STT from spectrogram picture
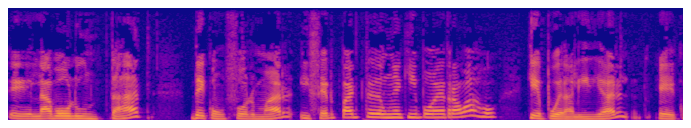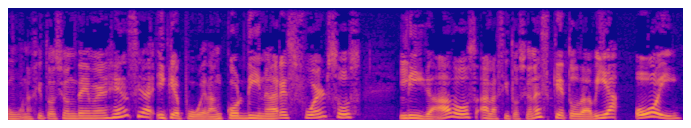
eh, la voluntad de conformar y ser parte de un equipo de trabajo que pueda lidiar eh, con una situación de emergencia y que puedan coordinar esfuerzos ligados a las situaciones que todavía hoy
